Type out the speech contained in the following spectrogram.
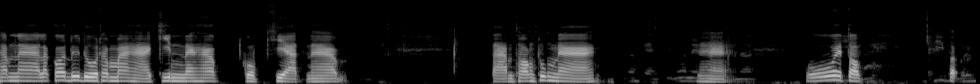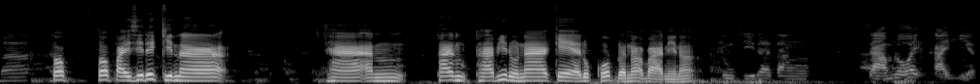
ทำนาแล้วก็ฤดูทำมาหากินนะครับ กบเขียดนะครับ ตามท้องทุ่งนานะฮะโอ้ยตบต่อต่อไปสิได้กินอ่า หาอันพาพาพี่หนูนาแก่ลูกกบแล้วเนาะบาทนี้เนาะลุงสีได้ตังสามร้อยขายเขียด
